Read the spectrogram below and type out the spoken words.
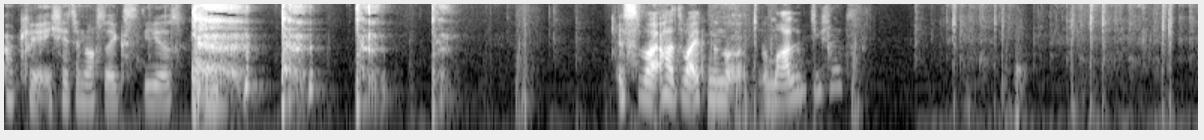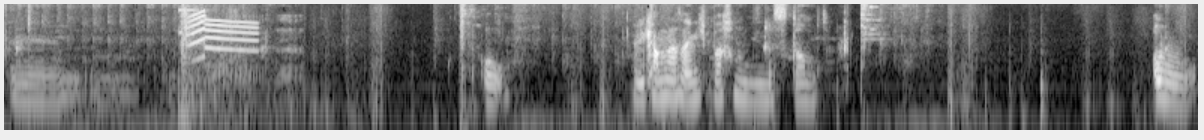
Okay, ich hätte noch sechs Dias. es war, hat White eine no- normale Defense? Mm. Oh. Wie kann man das eigentlich machen, diesen Stompt? Oh.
